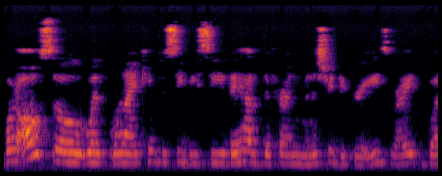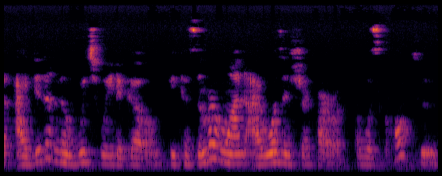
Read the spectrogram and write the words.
But also when, when I came to CBC, they have different ministry degrees, right? But I didn't know which way to go because number one, I wasn't sure if I was called to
